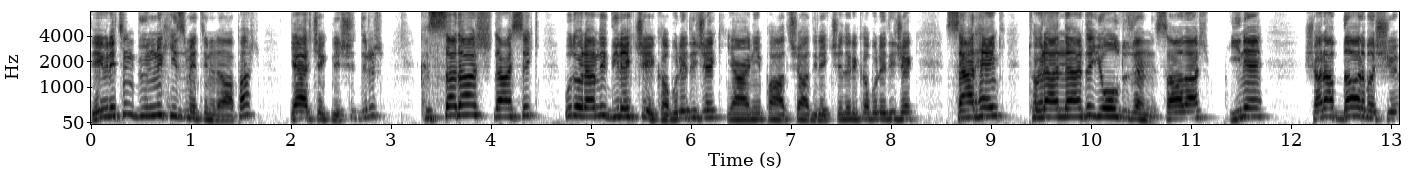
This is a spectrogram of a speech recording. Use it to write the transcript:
devletin günlük hizmetini ne yapar? Gerçekleştirir. Kıssadar dersek bu dönemde dilekçeyi kabul edecek. Yani padişah dilekçeleri kabul edecek. Serhenk törenlerde yol düzenini sağlar. Yine şarapdarbaşı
